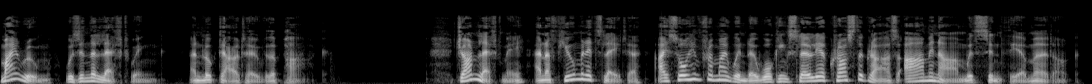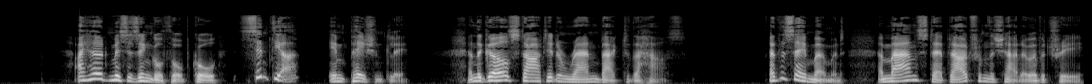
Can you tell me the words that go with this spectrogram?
My room was in the left wing and looked out over the park. John left me, and a few minutes later I saw him from my window walking slowly across the grass arm in arm with Cynthia Murdoch. I heard Mrs. Inglethorp call, Cynthia! Impatiently, and the girl started and ran back to the house. At the same moment, a man stepped out from the shadow of a tree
